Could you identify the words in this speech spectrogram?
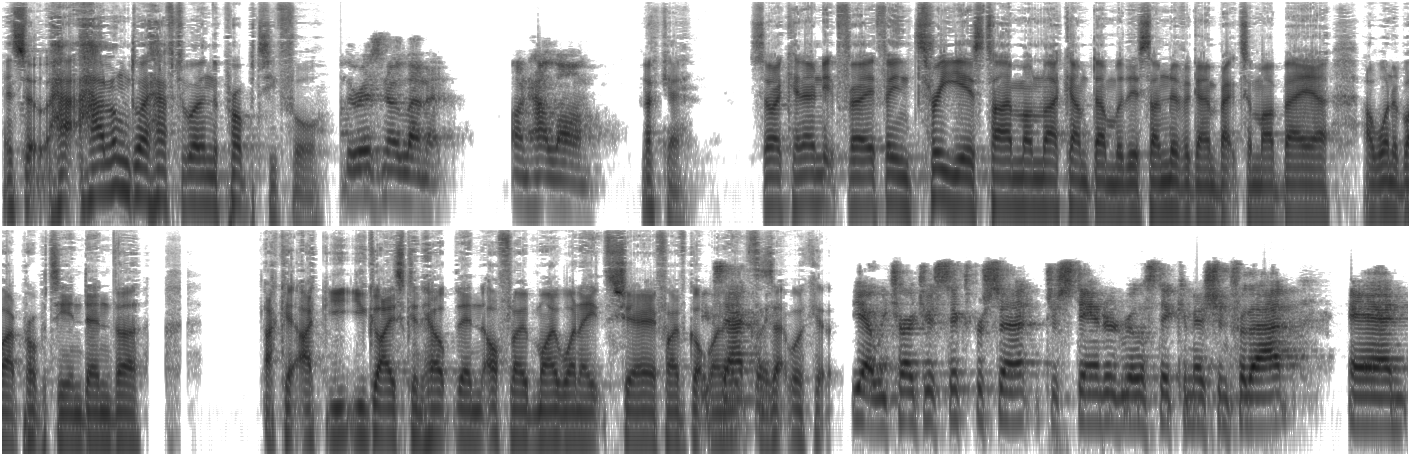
And so, how, how long do I have to own the property for? There is no limit on how long. Okay. So I can only for if in three years' time I'm like I'm done with this. I'm never going back to Marbella. I want to buy a property in Denver. I can, I, you guys can help then offload my one eighth share if I've got one. exactly. one eighth. Does that work? Yeah, we charge you six percent, just standard real estate commission for that. and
